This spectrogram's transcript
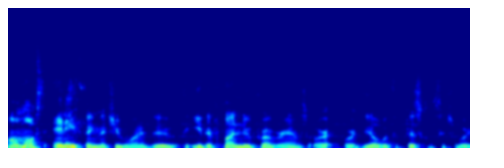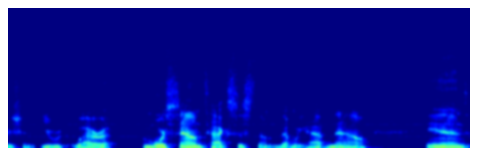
almost anything that you want to do to either fund new programs or, or deal with the fiscal situation, you require a, a more sound tax system than we have now. And,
